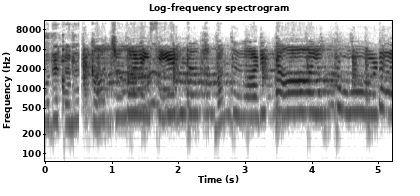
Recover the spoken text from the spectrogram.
முதற்கன காற்று மழை சேர்ந்து வந்து அடித்தாலும் கூட.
